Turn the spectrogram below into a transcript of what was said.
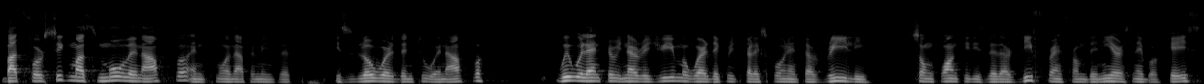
But for sigma small enough, and small enough means that it's lower than 2 enough, we will enter in a regime where the critical exponents are really some quantities that are different from the nearest neighbor case,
